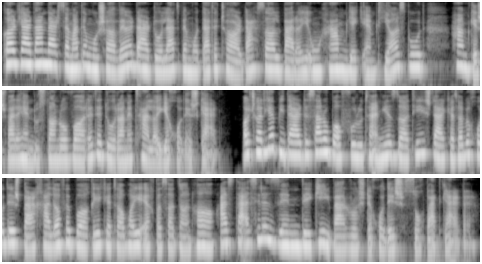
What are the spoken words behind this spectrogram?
کار کردن در سمت مشاور در دولت به مدت 14 سال برای او هم یک امتیاز بود هم کشور هندوستان رو وارد دوران طلایی خودش کرد. آچاریا بی دردسر و با فروتنی ذاتیش در کتاب خودش برخلاف باقی کتابهای اقتصاددانها از تأثیر زندگی بر رشد خودش صحبت کرده.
